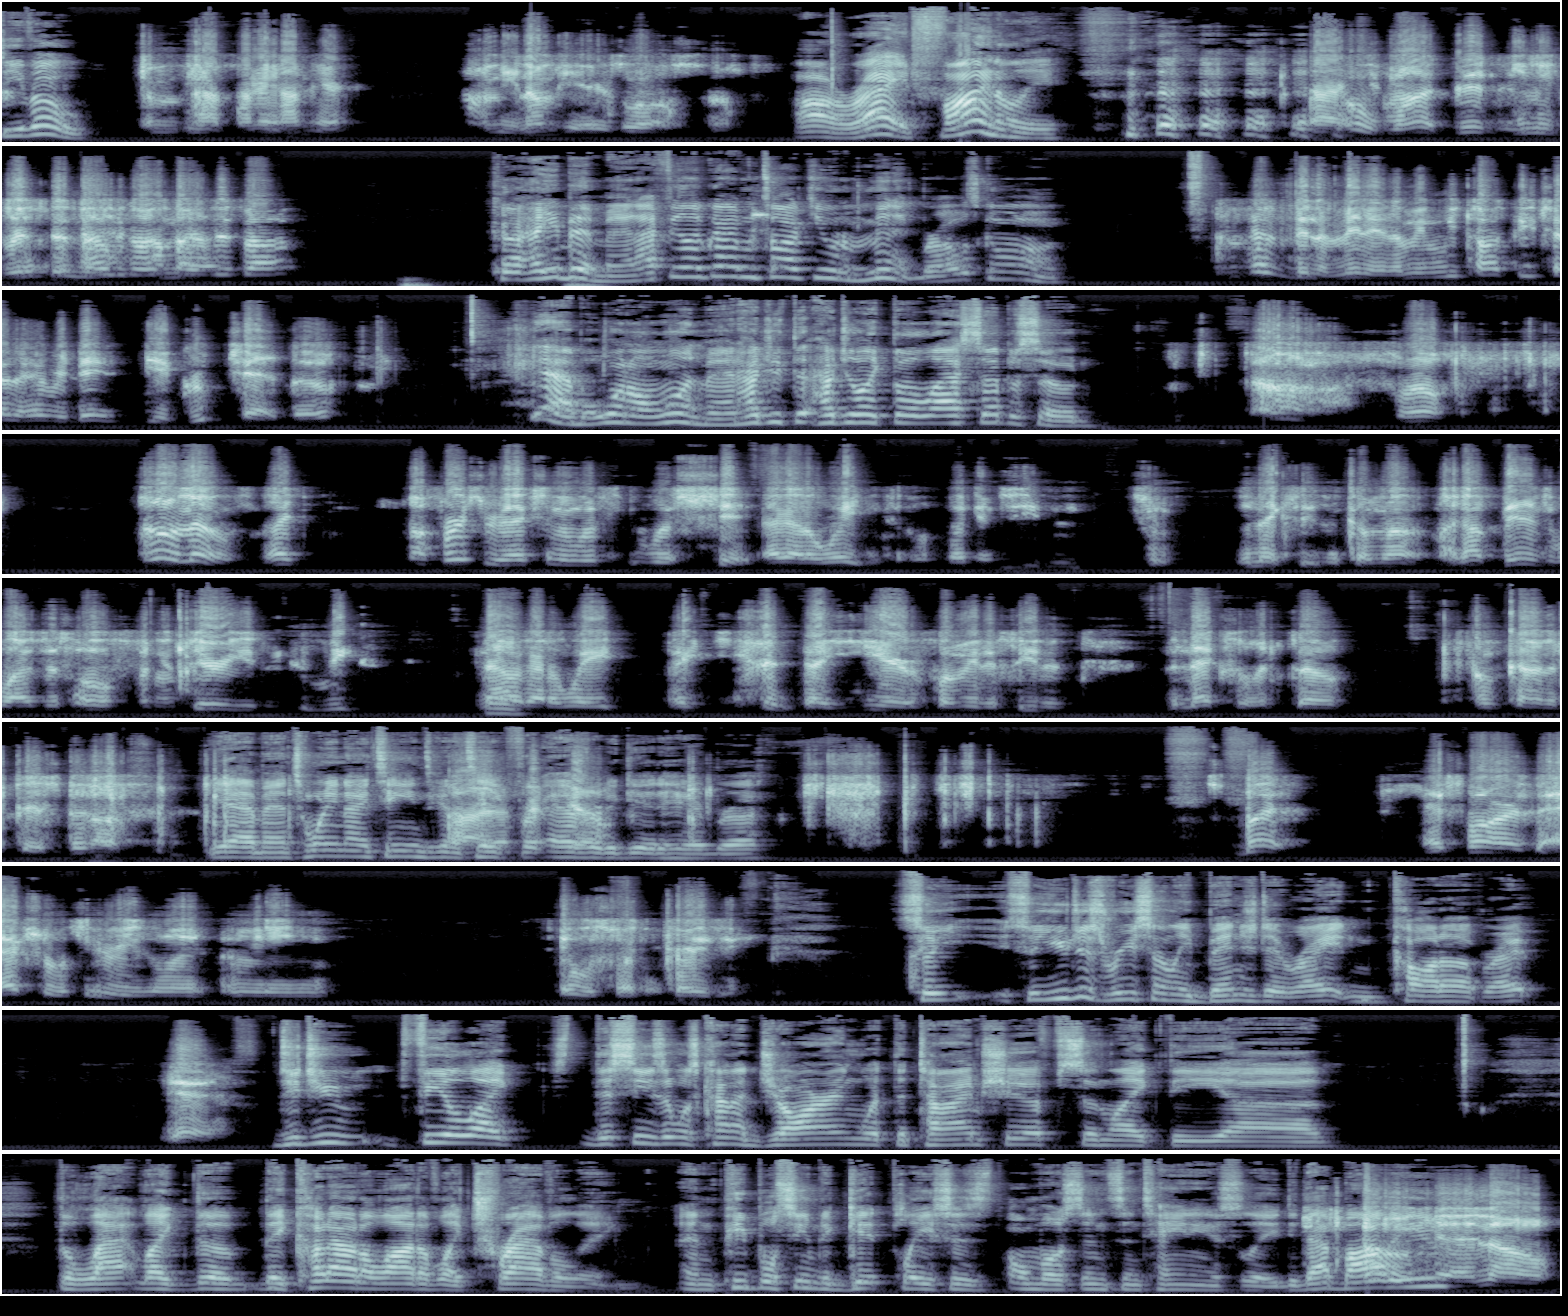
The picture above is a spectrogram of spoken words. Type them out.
Steve O. I mean, I'm here. I mean, I'm here as well. So. All right, finally. All right. Oh my goodness! You mean how we gonna start this off? How you been, man? I feel like I haven't talked to you in a minute, bro. What's going on? It's been a minute. I mean, we talk to each other every day via group chat, though. Yeah, but one on one, man. How'd you th- how'd you like the last episode? Oh, well, I don't know. Like my first reaction was was shit. I gotta wait until fucking season the next season come out. Like I binge watched this whole fucking series in two weeks. Now I gotta wait a, a year for me to see the the next one. So I'm kind of pissed off. Yeah, man. 2019 is gonna All take uh, forever yeah. to get here, bro. But as far as the actual series went, I mean, it was fucking crazy. So, so you just recently binged it, right, and caught up, right? Yeah. Did you feel like this season was kind of jarring with the time shifts and like the uh the lat like the they cut out a lot of like traveling and people seem to get places almost instantaneously. Did that bother oh, you? Yeah, no.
